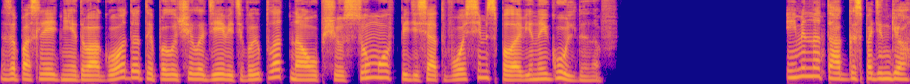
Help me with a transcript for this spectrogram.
«за последние два года ты получила девять выплат на общую сумму в 58 с половиной гульденов. «Именно так, господин Гё».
